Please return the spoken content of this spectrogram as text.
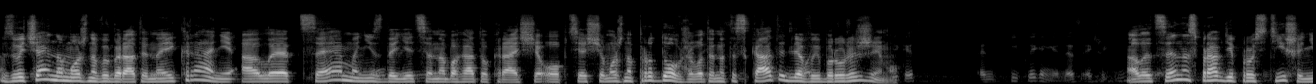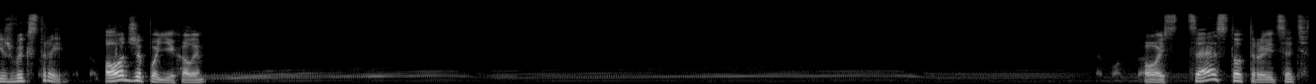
Звичайно, можна вибирати на екрані, але це мені здається набагато краща опція, що можна продовжувати натискати для вибору режиму. Але це насправді простіше, ніж в X3. Отже, поїхали. Ось це 130.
